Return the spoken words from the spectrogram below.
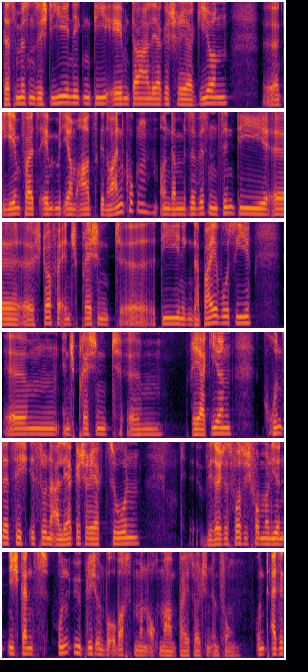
das müssen sich diejenigen, die eben da allergisch reagieren, äh, gegebenenfalls eben mit ihrem Arzt genau angucken und damit sie wissen, sind die äh, äh Stoffe entsprechend äh, diejenigen dabei, wo sie ähm, entsprechend ähm, reagieren. Grundsätzlich ist so eine allergische Reaktion wie soll ich das vorsichtig formulieren, nicht ganz unüblich und beobachtet man auch mal bei solchen Impfungen. Und also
